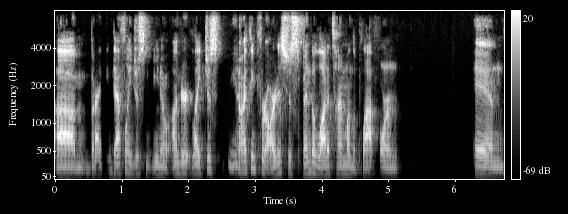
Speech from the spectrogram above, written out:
Um, but I think definitely just you know, under like just you know, I think for artists, just spend a lot of time on the platform and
